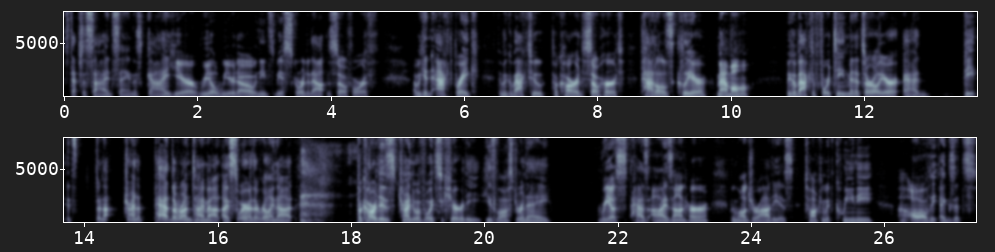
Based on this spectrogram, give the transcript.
steps aside, saying, This guy here, real weirdo, needs to be escorted out and so forth. Uh, we get an act break. Then we go back to Picard, so hurt. Paddles clear, maman. We go back to 14 minutes earlier, and Pete, it's they're not trying to pad the runtime out. I swear, they're really not. Picard is trying to avoid security. He's lost Renee. Rios has eyes on her. Meanwhile, Jurati is talking with Queenie. Uh, all the exits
